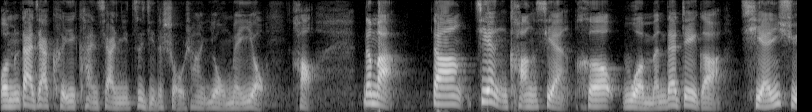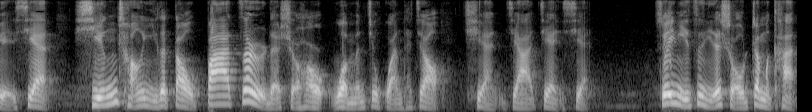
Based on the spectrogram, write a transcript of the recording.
我们大家可以看一下你自己的手上有没有好。那么，当健康线和我们的这个浅血线形成一个倒八字儿的时候，我们就管它叫浅加见线。所以你自己的手这么看，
